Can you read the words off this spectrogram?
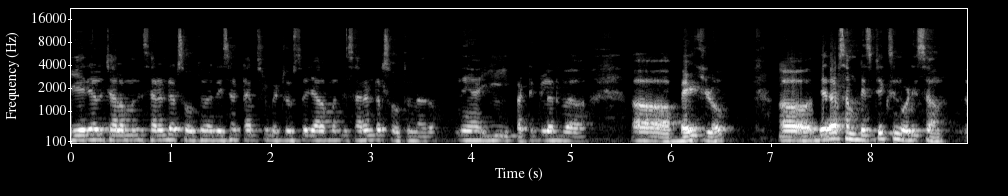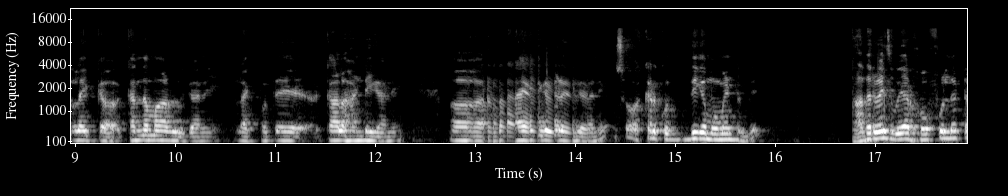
ఈ ఏరియాలో చాలా మంది సరెండర్స్ అవుతున్నారు. రీసెంట్ టైమ్స్లో మీరు చూస్తే చాలా మంది సరెండర్స్ అవుతున్నారు ఈ పర్టికులర్ బెల్ట్లో there are some districts in Odisha like Kandhamal కానీ లేకపోతే కాలహండి కానీ రాయగఢ్ కానీ సో అక్కడ కొద్దిగా మూమెంట్ ఉంది. Otherwise we are hopeful that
